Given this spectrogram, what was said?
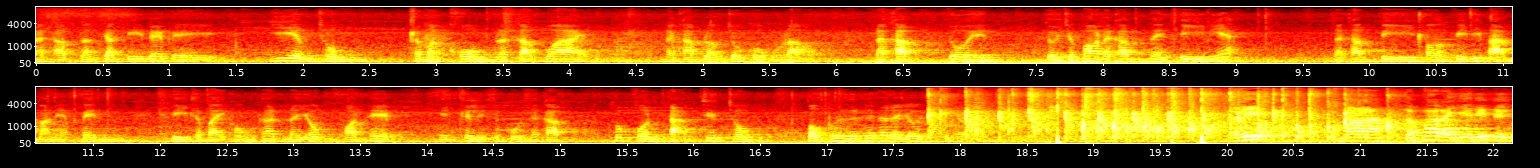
นะครับ หลังจากที่ได้ไปเยี่ยมชมสมาคมและกราบไหว้นะครับเราโจโกของเรานะครับ โดยโดยเฉพาะนะครับในปีนี้นะครับปีสองปีที่ผ่านมาเนี่ยเป็นปีสมัยของท่านนายกพรเทพเห็นกลิสกุลนะครับ ทุกคนต่างชื่นชมปรบมือให้ท่านนายกจริงๆครับอันนี้มาสัมภาษณ์อะไรเย็นนิดนึง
